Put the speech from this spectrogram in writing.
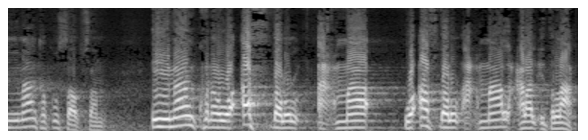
iimaanka ku saabsan iimaankuna waa afdal amaa wa afdal alacmaal cala aliطlaaq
